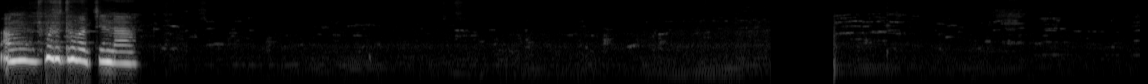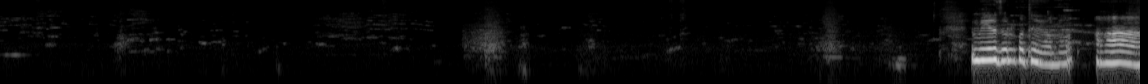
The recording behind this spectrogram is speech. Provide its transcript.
আমি বুঝতে পারছি না। মৃদুল কোথায় গেল? হ্যাঁ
